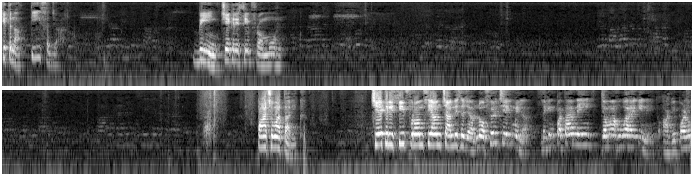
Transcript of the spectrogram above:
कितना? तीस हज़ार। Being cheque receive from Mohan. पांचवा तारीख। चेक रिसीव फ्रॉम श्याम चालीस हज़ार। लो, फिर चेक मिला, लेकिन पता नहीं जमा हुआ है कि नहीं। तो आगे पढ़ो।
